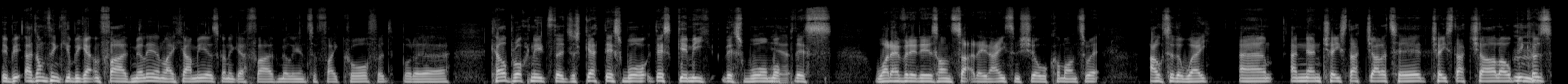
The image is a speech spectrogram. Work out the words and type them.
be, I don't think he'll be getting five million like Amir is going to get five million to fight Crawford. But uh, Kell Brook needs to just get this war, this gimme, this warm up, Yeah. this whatever it is on Saturday night. I'm sure we'll come on to it out of the way, um, and then chase that Jarrett chase that Charlo because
